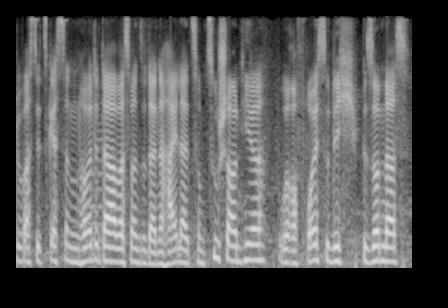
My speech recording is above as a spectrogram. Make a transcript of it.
du warst jetzt gestern und heute da, was waren so deine Highlights zum Zuschauen hier? Worauf freust du dich besonders?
